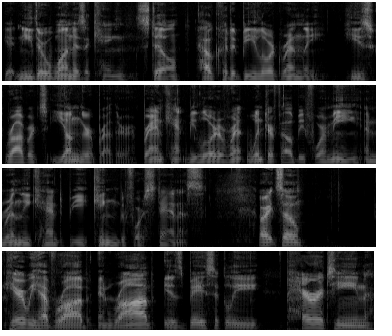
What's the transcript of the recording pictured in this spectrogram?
Yet neither one is a king. Still, how could it be Lord Renly? He's Robert's younger brother. Bran can't be Lord of Winterfell before me, and Renly can't be king before Stannis. All right, so here we have Rob, and Rob is basically parroting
